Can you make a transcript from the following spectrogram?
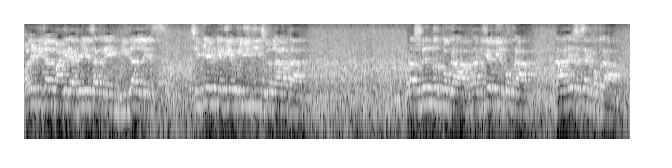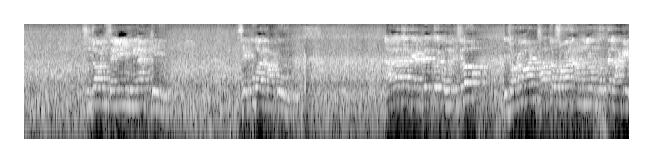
পলিটিক্যাল পার্টির অ্যাফিলিয়েশন নেই লিডারলেস সিপিএম কে দিয়ে বুলিয়ে দিয়েছিল লাগাতার। ওটা শুভেন্দুর প্রোগ্রাম ওটা বিজেপির প্রোগ্রাম ওটা আরএসএস এর প্রোগ্রাম সুজন, সেলিম, মীনাক্ষী, সেকু আর মাকু লাগাতার ক্যাম্পেন করে ভেবেছিল যে জনগণ, ছাত্র সমাজ আন্দোলন করতে লাগে।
